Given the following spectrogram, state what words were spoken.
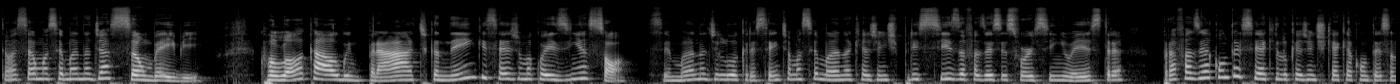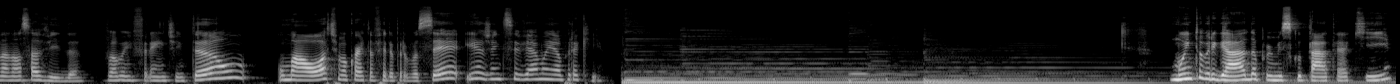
Então essa é uma semana de ação, baby. Coloca algo em prática, nem que seja uma coisinha só. Semana de lua crescente é uma semana que a gente precisa fazer esse esforcinho extra para fazer acontecer aquilo que a gente quer que aconteça na nossa vida. Vamos em frente, então. Uma ótima quarta-feira para você e a gente se vê amanhã por aqui. Muito obrigada por me escutar até aqui.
